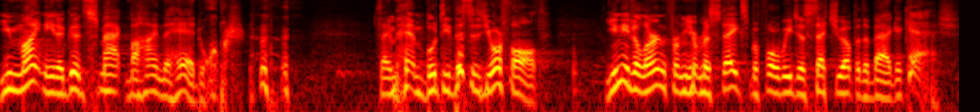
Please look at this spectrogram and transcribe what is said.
you might need a good smack behind the head. Say, man, Boetie, this is your fault. You need to learn from your mistakes before we just set you up with a bag of cash.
